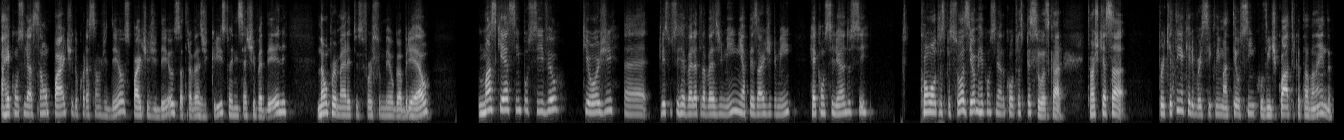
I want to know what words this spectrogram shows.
a reconciliação parte do coração de Deus, parte de Deus, através de Cristo, a iniciativa é dele, não por mérito e esforço meu, Gabriel, mas que é sim possível que hoje é, Cristo se revele através de mim e apesar de mim, reconciliando-se com outras pessoas e eu me reconciliando com outras pessoas, cara. Então acho que essa. Porque tem aquele versículo em Mateus 5, 24 que eu tava lendo.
